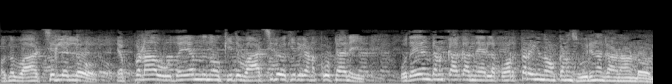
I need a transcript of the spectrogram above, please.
ഒന്ന് വാച്ചില്ലല്ലോ. എപ്പോഴാ ഉദയം നോക്കിയിട്ട് വാച്ചിൽ നോക്കിയിട്ട് കണക്കൂട്ടാനേ. ഉദയം കണക്കാക്കാൻ നേരല്ല പുറത്തിറങ്ങി നോക്കണം സൂര്യനെ കാണാണ്ടോ?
